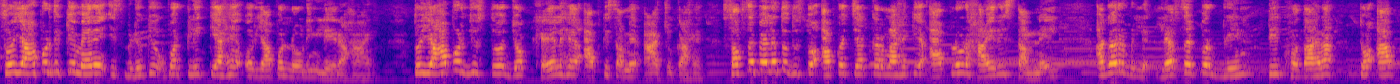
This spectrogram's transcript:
सो यहाँ पर देखिए मैंने इस वीडियो के ऊपर क्लिक किया है और यहाँ पर लोडिंग ले रहा है। तो यहाँ पर दोस्तों जो खेल है आपके सामने आ चुका है। सबसे पहले तो दोस्तों आपको चेक करना है कि अपलोड हाई रिस्क थंबनेल अगर लेफ़्ट साइड पर ग्रीन टिक होता है ना तो आप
